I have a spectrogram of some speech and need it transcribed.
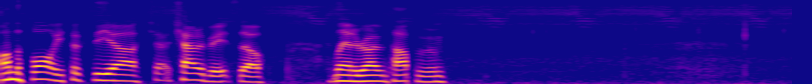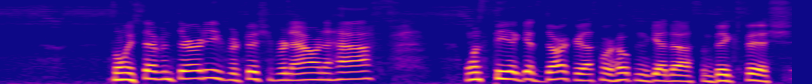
On the fall, he took the uh, ch- chatterbait, so I landed right on top of him. It's only 7:30. We've been fishing for an hour and a half. Once the uh, gets darker, that's when we're hoping to get uh, some big fish.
